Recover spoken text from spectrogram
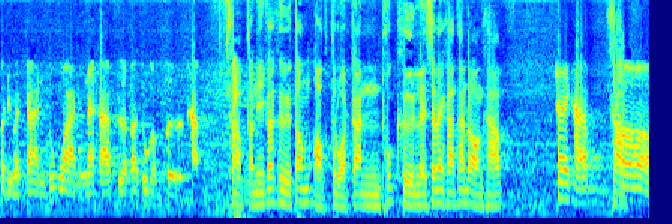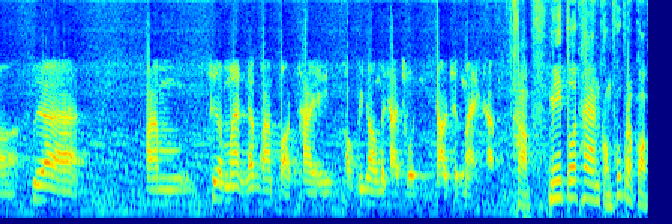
ปฏิบัติการทุกวันนะครับ แล้วก็ทุกอำเภอครับ ครับ ตอนนี้ก็คือต้องออกตรวจกันทุกคืนเลยใช่ไหมครับท่านรองครับ ใช่ครับ ครับ ก็เพื่อความเชื่อมั่นและความปลอดภัยของพี่น้องประชาชนชาวเชียงใหม่ครับ ครับ มีตัวแทนของผู้ประกอบ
